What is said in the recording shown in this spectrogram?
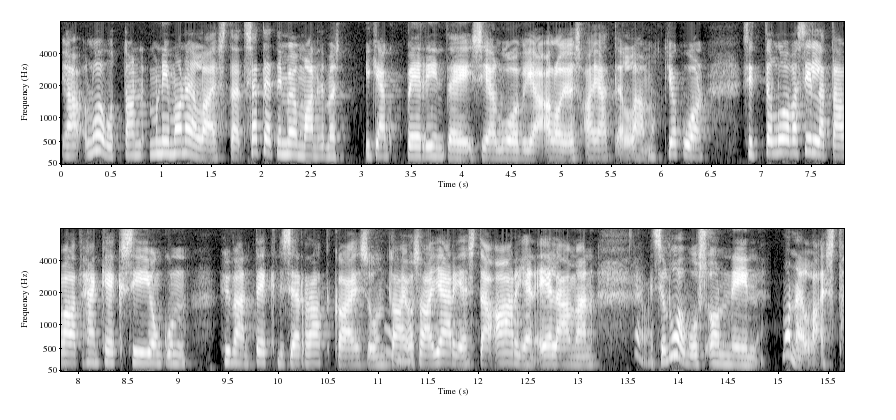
Ja luovuutta on niin monenlaista, sä teet nimenomaan ikään kuin perinteisiä luovia aloja, jos ajatellaan, mutta joku on sitten luova sillä tavalla, että hän keksii jonkun hyvän teknisen ratkaisun mm. tai osaa järjestää arjen elämän. Että se luovuus on niin monenlaista.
